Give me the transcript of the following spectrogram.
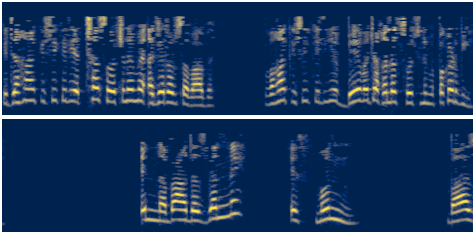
کہ جہاں کسی کے لیے اچھا سوچنے میں اجر اور ثواب ہے، وہاں کسی کے لیے بے وجہ غلط سوچنے میں پکڑ بھی ہے۔ ان نباد اس من بعض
